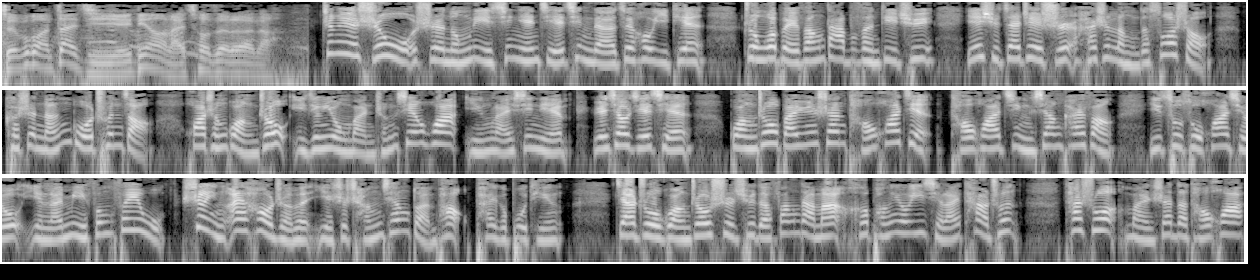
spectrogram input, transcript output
所以不管再挤，也一定要来凑这热闹。正月十五是农历新年节庆的最后一天，中国北方大部分地区也许在这时还是冷得缩手。可是南国春早，花城广州已经用满城鲜花迎来新年。元宵节前，广州白云山桃花涧桃花竞相开放，一簇簇花球引来蜜蜂飞舞，摄影爱好者们也是长枪短炮拍个不停。家住广州市区的方大妈和朋友一起来踏春，她说：“满山的桃花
